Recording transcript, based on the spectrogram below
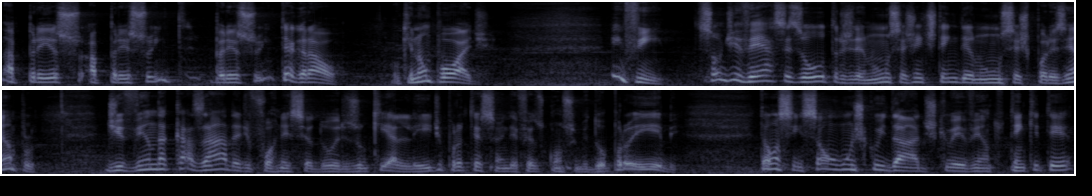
a preço, a preço, preço integral, o que não pode. Enfim, são diversas outras denúncias. A gente tem denúncias, por exemplo, de venda casada de fornecedores, o que a Lei de Proteção e Defesa do Consumidor proíbe. Então, assim, são alguns cuidados que o evento tem que ter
